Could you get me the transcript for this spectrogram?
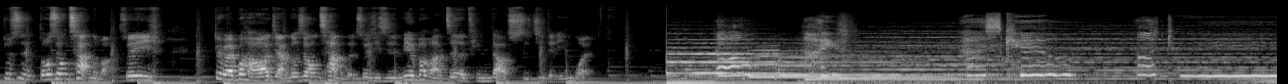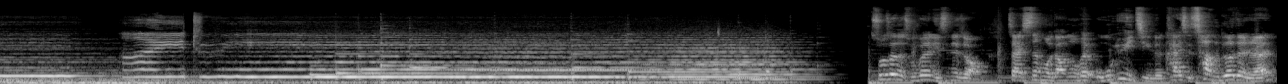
就是都是用唱的嘛，所以对白不好好讲，都是用唱的，所以其实没有办法真的听到实际的英文。除非你是那种在生活当中会无预警的开始唱歌的人，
